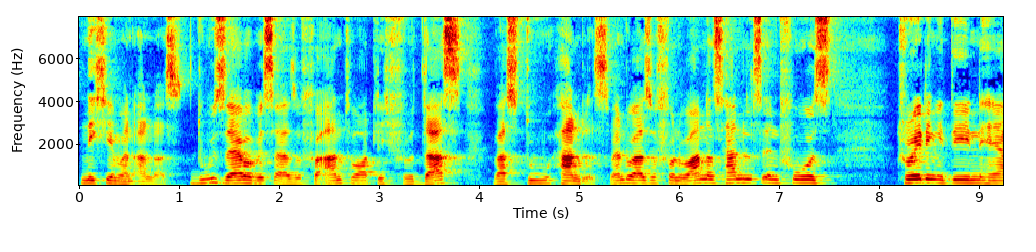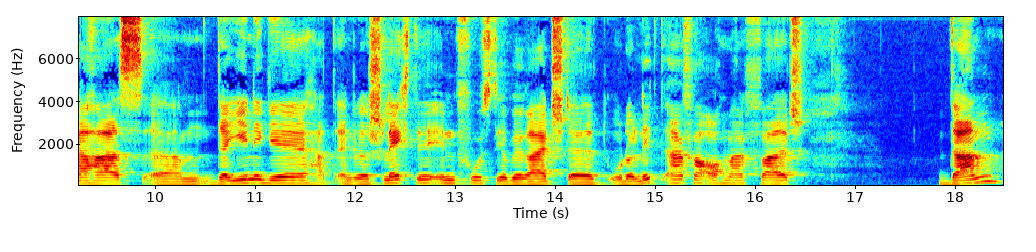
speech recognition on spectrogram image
nicht jemand anders. Du selber bist also verantwortlich für das, was du handelst. Wenn du also von woanders Handelsinfos, Trading-Ideen her hast, ähm, derjenige hat entweder schlechte Infos, die er bereitstellt, oder liegt einfach auch mal falsch, dann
